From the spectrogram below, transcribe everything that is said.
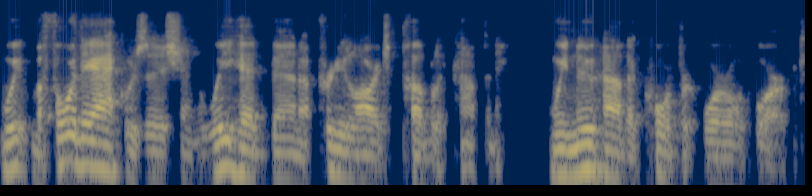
we before the acquisition, we had been a pretty large public company. We knew how the corporate world worked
